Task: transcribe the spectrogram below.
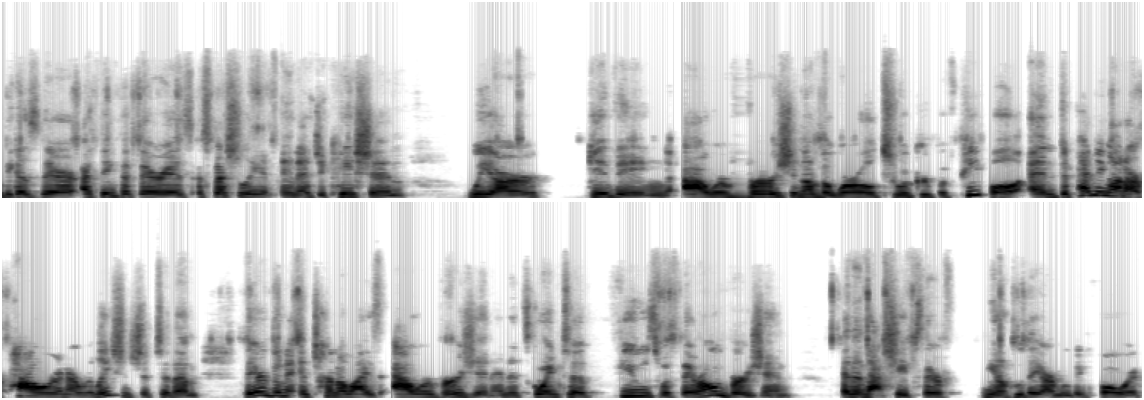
Because there, I think that there is, especially in, in education, we are giving our version of the world to a group of people. And depending on our power and our relationship to them, they're going to internalize our version and it's going to fuse with their own version. And then that shapes their, you know, who they are moving forward.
